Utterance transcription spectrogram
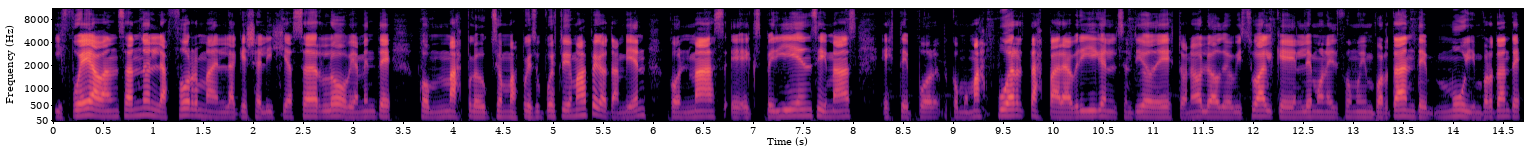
y fue avanzando en la forma en la que ella elige hacerlo, obviamente con más producción, más presupuesto y demás, pero también con más eh, experiencia y más, este, por, como más puertas para abrir en el sentido de esto, ¿no? Lo audiovisual, que en Lemonade fue muy importante, muy importante.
